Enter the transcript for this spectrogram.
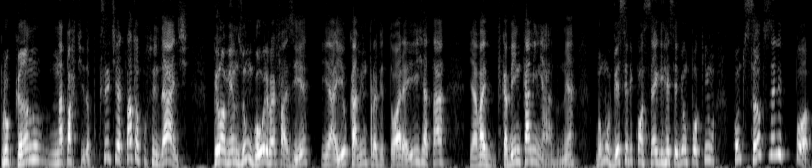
para o Cano na partida. Porque se ele tiver quatro oportunidades, pelo menos um gol ele vai fazer e aí o caminho para a vitória aí já tá já vai ficar bem encaminhado, né? Vamos ver se ele consegue receber um pouquinho. Contra o Santos ele, pô,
